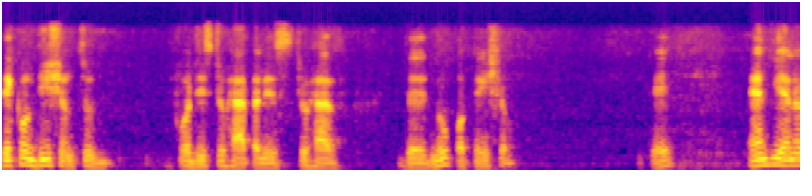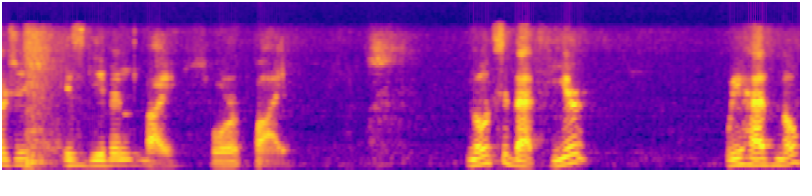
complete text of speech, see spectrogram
The condition to for this to happen is to have the nu potential, okay, and the energy is given by 4 pi. Notice that here we have no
